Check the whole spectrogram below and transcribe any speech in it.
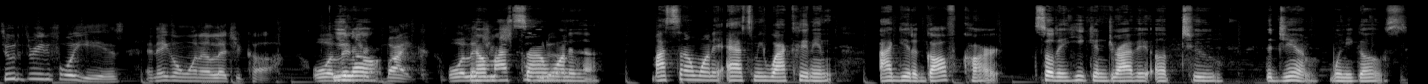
Two to three to four years, and they gonna want an electric car or You electric know- bike or no, electric my son wanted a my son wanted to ask me why couldn't I get a golf cart so that he can drive it up to the gym when he goes.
